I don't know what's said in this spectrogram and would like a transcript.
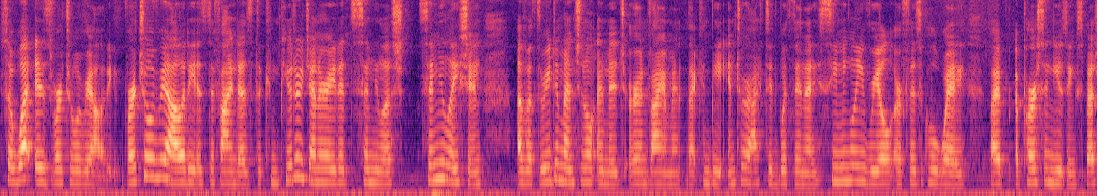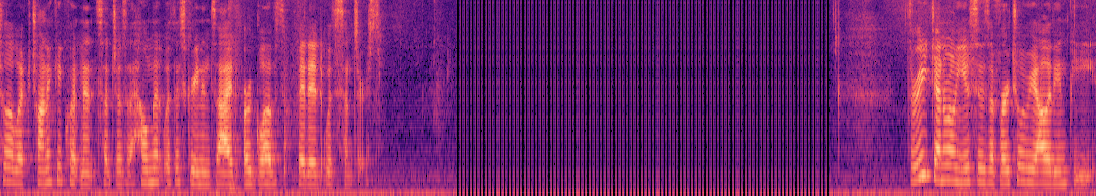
So what is virtual reality? Virtual reality is defined as the computer-generated simulation of a three-dimensional image or environment that can be interacted within a seemingly real or physical way by a person using special electronic equipment such as a helmet with a screen inside or gloves fitted with sensors. Three general uses of virtual reality in PE.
